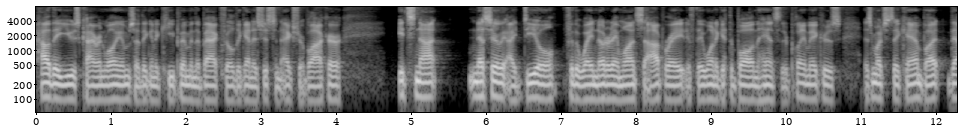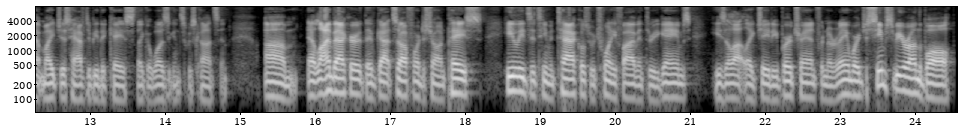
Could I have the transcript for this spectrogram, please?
how they use Kyren Williams. Are they going to keep him in the backfield again as just an extra blocker? It's not necessarily ideal for the way Notre Dame wants to operate if they want to get the ball in the hands of their playmakers as much as they can, but that might just have to be the case like it was against Wisconsin. Um, at linebacker, they've got sophomore Deshaun Pace. He leads the team in tackles with 25 in three games. He's a lot like JD Bertrand for Notre Dame, where he just seems to be around the ball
